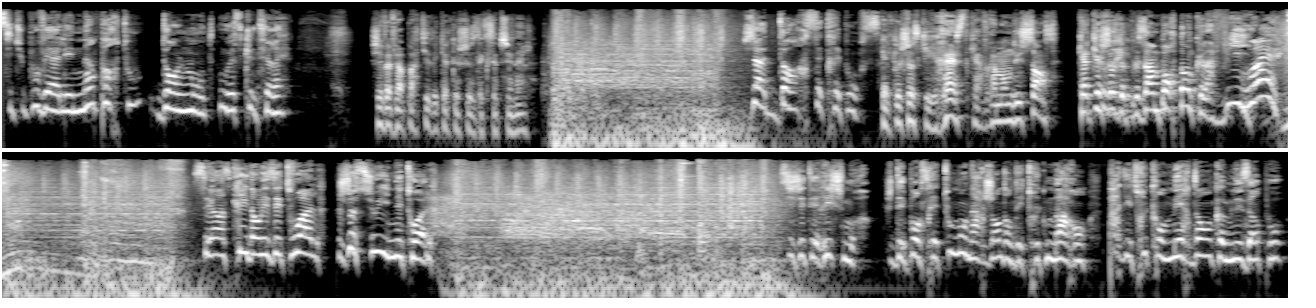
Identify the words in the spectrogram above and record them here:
Si tu pouvais aller n'importe où dans le monde, où est-ce que tu irais? Je vais faire partie de quelque chose d'exceptionnel. J'adore cette réponse. Quelque chose qui reste, qui a vraiment du sens. Quelque chose de plus important que la vie. Ouais C'est inscrit dans les étoiles. Je suis une étoile. Si j'étais riche, moi, je dépenserais tout mon argent dans des trucs marrants, pas des trucs emmerdants comme les impôts.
